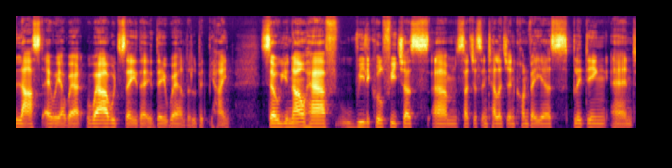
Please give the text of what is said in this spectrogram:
last area where, where I would say they, they were a little bit behind. So you now have really cool features um, such as intelligent conveyors, splitting and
